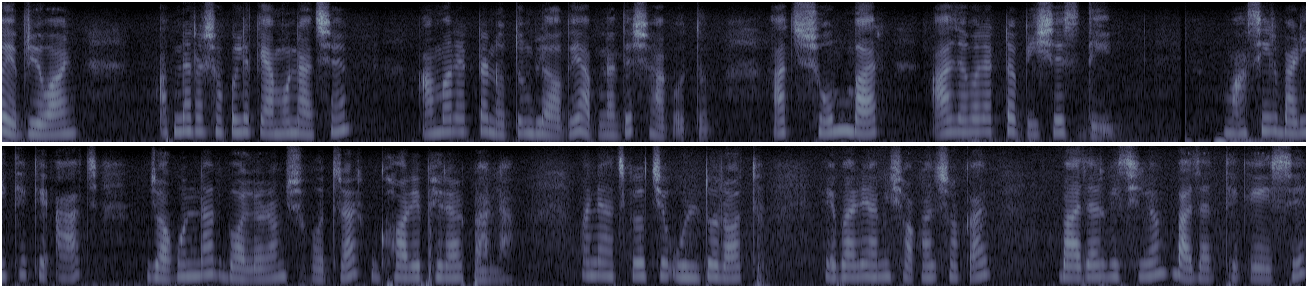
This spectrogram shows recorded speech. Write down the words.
এভরিওয়ান আপনারা সকলে কেমন আছেন? আমার একটা নতুন ব্লগে আপনাদের স্বাগত। আজ সোমবার, আজ আবার একটা বিশেষ দিন। মাসির বাড়ি থেকে আজ জগন্নাথ বলরাম সুভদ্রার ঘরে ফেরার পালা। মানে আজকে হচ্ছে উল্টো রথ। এবারে আমি সকাল সকাল বাজার গেছিলাম, বাজার থেকে এসে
